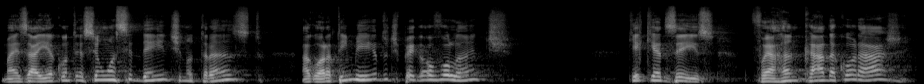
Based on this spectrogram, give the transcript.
mas aí aconteceu um acidente no trânsito, agora tem medo de pegar o volante. O que quer dizer isso? Foi arrancada a coragem.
